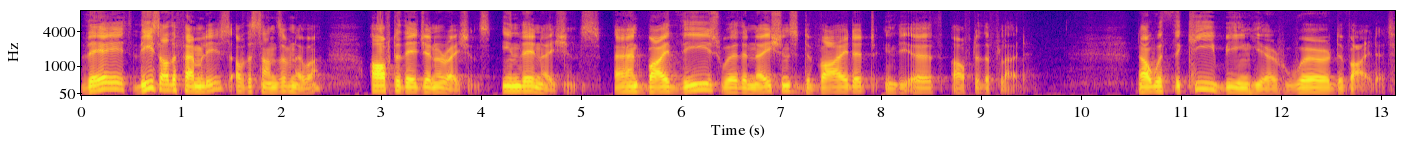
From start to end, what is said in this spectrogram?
there, these are the families of the sons of Noah after their generations, in their nations. And by these were the nations divided in the earth after the flood. Now, with the key being here, were divided.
